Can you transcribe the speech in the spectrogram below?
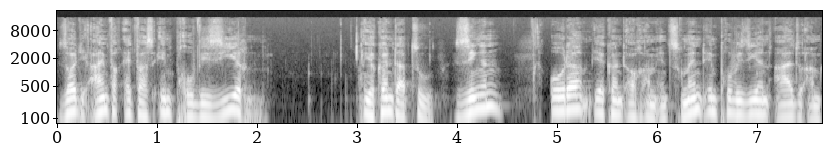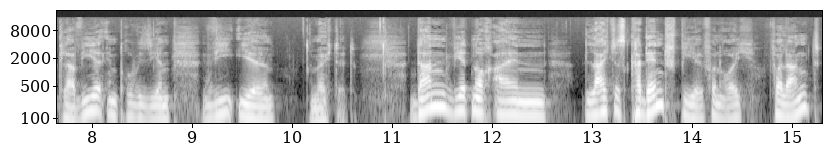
sollt ihr einfach etwas improvisieren. Ihr könnt dazu singen oder ihr könnt auch am Instrument improvisieren, also am Klavier improvisieren, wie ihr möchtet. Dann wird noch ein leichtes Kadenzspiel von euch verlangt.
